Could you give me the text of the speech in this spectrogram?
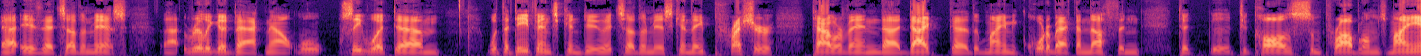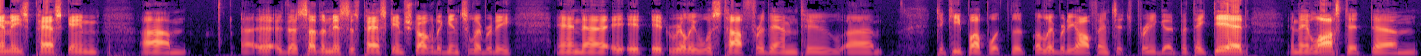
uh, is at Southern Miss. Uh, really good back. Now we'll see what um, what the defense can do at Southern Miss. Can they pressure Tyler Van uh, Dyke, uh, the Miami quarterback, enough and to uh, to cause some problems? Miami's pass game. Um, uh, the Southern Miss's pass game struggled against Liberty, and uh, it it really was tough for them to uh, to keep up with the Liberty offense. It's pretty good, but they did, and they lost it. Um,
